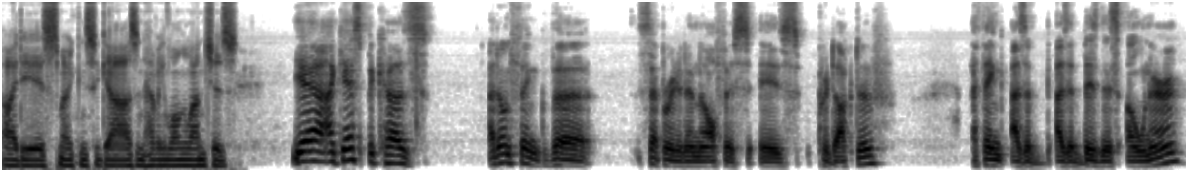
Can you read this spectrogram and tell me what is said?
ideas, smoking cigars, and having long lunches. Yeah, I guess because I don't think the separated in an office is productive. I think as a as a business owner,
